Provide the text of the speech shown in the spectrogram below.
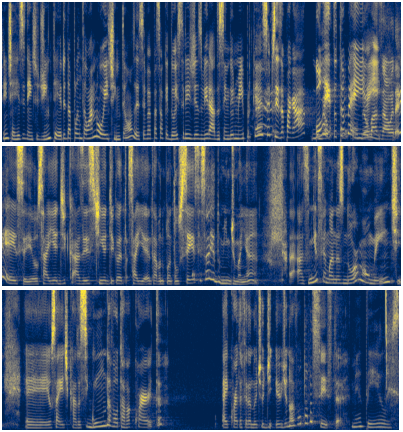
Gente, é residência o dia inteiro e dá plantão à noite. Então, às vezes, você vai passar o quê? Dois, três dias virada sem dormir, porque você precisa pagar boleto O meu- também. O e meu aí? basal era esse. Eu saía de casa, às vezes tinha dia que eu saía, entrava no plantão sexta e saía domingo de manhã. As minhas semanas, normalmente, eh, eu saía de casa segunda, voltava quarta. Aí, quarta-feira à noite, eu, de- eu de novo voltava sexta. Meu Deus.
